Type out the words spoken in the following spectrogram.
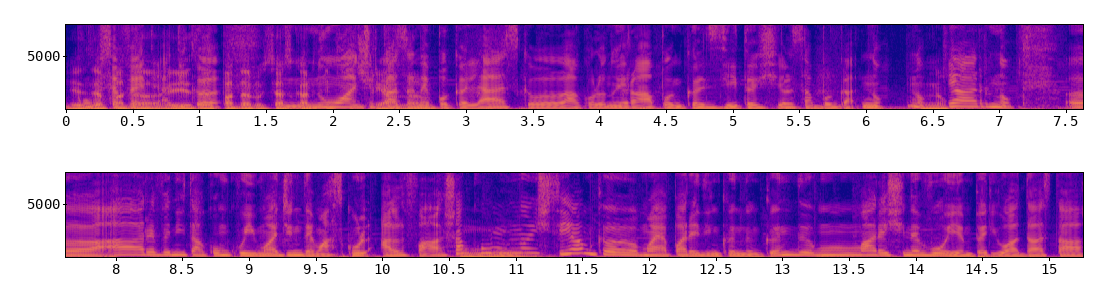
E cum se zăpadă- vede. e Adică zăpadă rusească nu a încercat să artificială. ne păcălească, acolo nu era apă încălzită și el s-a băgat. Nu, nu, Nu. nu. chiar nu. Uh, A revenit acum cu imagini de mascul alfa, așa cum Uh. noi știam că mai apare din când în când. M, Are și nevoie în perioada asta.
